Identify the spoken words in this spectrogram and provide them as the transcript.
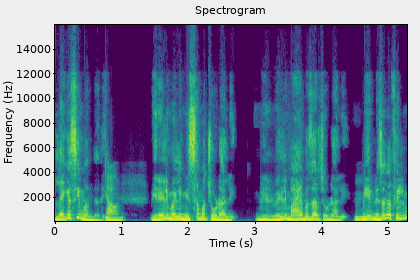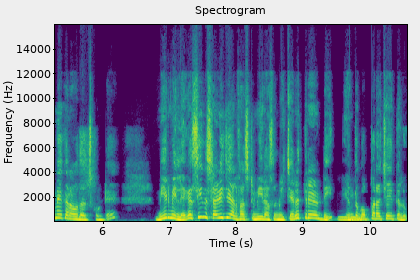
legacy మంది అది. మీరు వెళ్ళి మళ్ళీ మిస్ అమ్మ చూడాలి. మీరు వెళ్ళి మాయాబజార్ చూడాలి. Hmm. మీరు నిజంగా ఫిల్మ్ మేకర్ అవ్వదలుచుకుంటే మీరు మీ లెగసీని స్టడీ చేయాలి ఫస్ట్ మీరు అసలు మీ చరిత్ర ఏంటి? Hmm. ఎంత గొప్ప రచయితలు?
